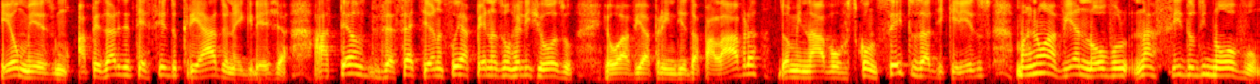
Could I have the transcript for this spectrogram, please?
Eu mesmo, apesar de ter sido criado na igreja, até os 17 anos fui apenas um religioso. Eu havia aprendido a palavra, dominava os conceitos adquiridos, mas não havia novo nascido de novo.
